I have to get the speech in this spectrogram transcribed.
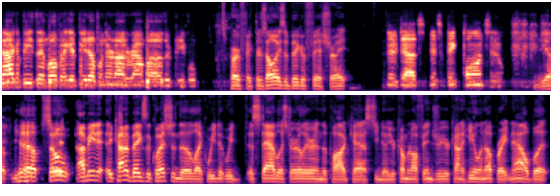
now I can beat them up and I get beat up when they're not around by other people. It's perfect. There's always a bigger fish, right? No doubt. It's a big pond too. Yep. Yep. So, I mean, it, it kind of begs the question, though. Like we we established earlier in the podcast, you know, you're coming off injury, you're kind of healing up right now, but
